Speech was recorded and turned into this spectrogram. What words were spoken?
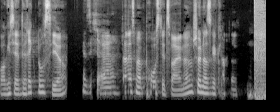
Boah, geht ja direkt los hier. Ja, sicher. Dann erstmal Prost, ihr zwei, ne? Schön, dass es geklappt hat.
